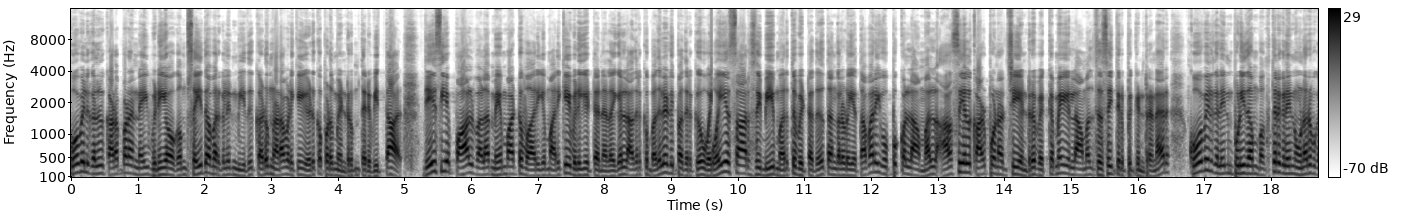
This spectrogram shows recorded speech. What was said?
கோவில்களில் கடப்படனை நெய் விநியோகம் செய்தவர்களின் மீது கடும் நடவடிக்கை எடுக்கப்படும் என்றும் தெரிவித்தார். தேசிய பால் வள மேம்பாட்டு வாரியம் அறிக்கை வெளியிட்ட நிலையில் அதற்கு பதிலளிப்பதற்கு ஒய்எஸ்ஆர்சிபி மறுத்துவிட்டது. தங்களுடைய தவறை ஒப்புக்கொள்ளாமல் அரசியல் காழ்ப்புணர்ச்சி என்று வெக்கமே இல்லாமல் திசை திருப்புகின்றனர். கோவில்களின் புனிதம் பக்தர்களின் உணர்வுகள்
